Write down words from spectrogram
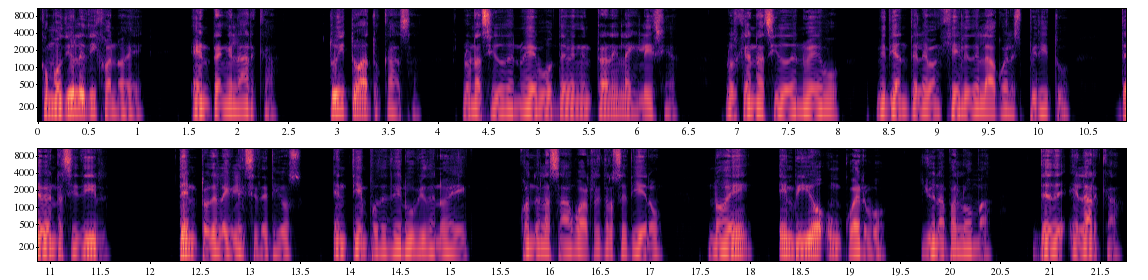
Como Dios le dijo a Noé, entra en el arca, tú y toda tu casa. Los nacidos de nuevo deben entrar en la iglesia. Los que han nacido de nuevo, mediante el Evangelio del agua y el Espíritu, deben residir dentro de la iglesia de Dios en tiempo del diluvio de Noé. Cuando las aguas retrocedieron, Noé envió un cuervo y una paloma desde el arca.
